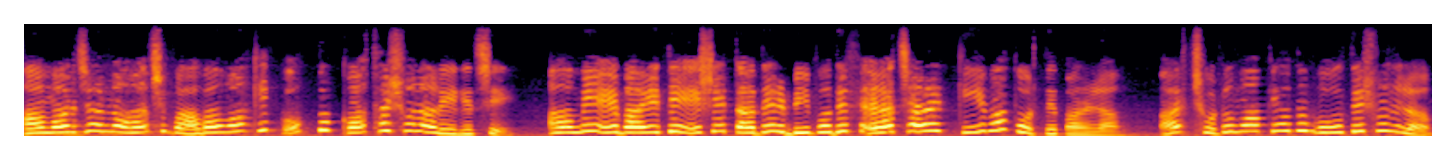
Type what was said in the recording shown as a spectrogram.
আমার জন্য আজ বাবা মাকে কত কথা শোনা লেগেছে। আমি এ বাড়িতে এসে তাদের বিপদে ফেরা ছাড়া কি বা করতে পারলাম? আর ছোট মাকেও তো বলতে শুনলাম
